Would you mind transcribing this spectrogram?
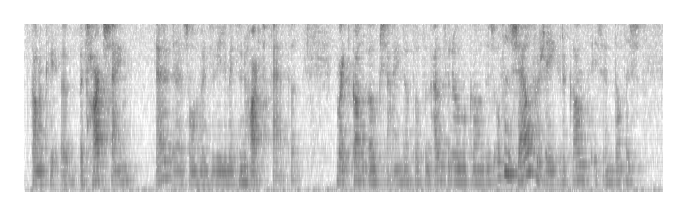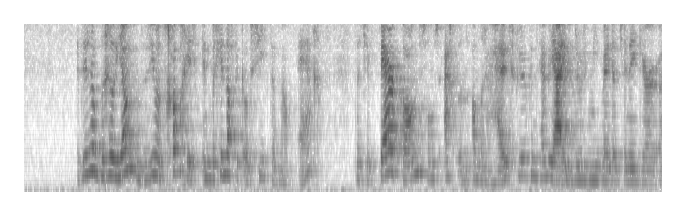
Het kan ook uh, het hart zijn. Hè? sommige mensen willen met hun hart praten. Maar het kan ook zijn dat dat een autonome kant is of een zelfverzekerde kant is. En dat is. Het is ook briljant om te zien. Want het grappige is, in het begin dacht ik ook, zie ik dat nou echt? Dat je per kant soms echt een andere huidskleur kunt hebben. Ja, ik bedoel ik niet mee dat je in één keer uh,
